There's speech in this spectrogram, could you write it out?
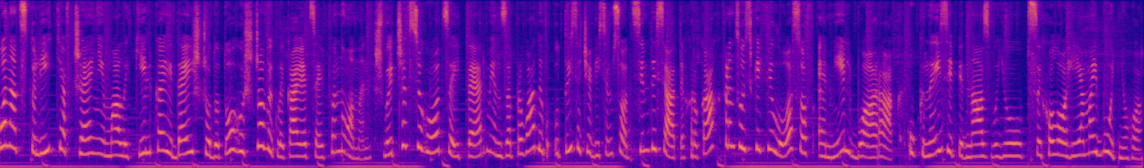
Понад століття вчені мали кілька ідей щодо того, що викликає цей феномен. Швидше всього, цей термін запровадив у 1870-х роках французький філософ Еміль Буарак у книзі під назвою Психологія майбутнього.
